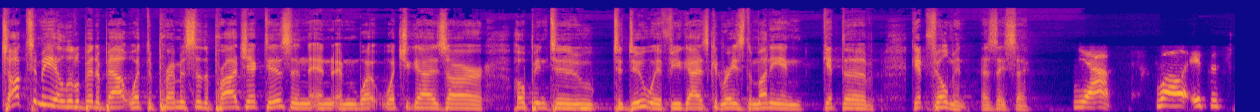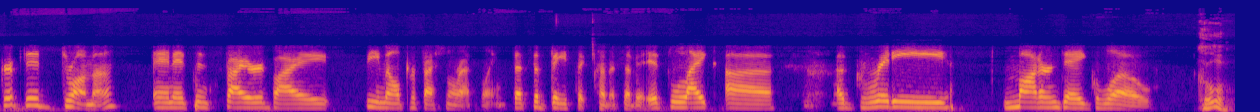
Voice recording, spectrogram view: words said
talk to me a little bit about what the premise of the project is, and, and, and what, what you guys are hoping to to do if you guys could raise the money and get the get filming, as they say. Yeah. Well, it's a scripted drama, and it's inspired by female professional wrestling. That's the basic premise of it. It's like a, a gritty, modern day glow, Cool.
